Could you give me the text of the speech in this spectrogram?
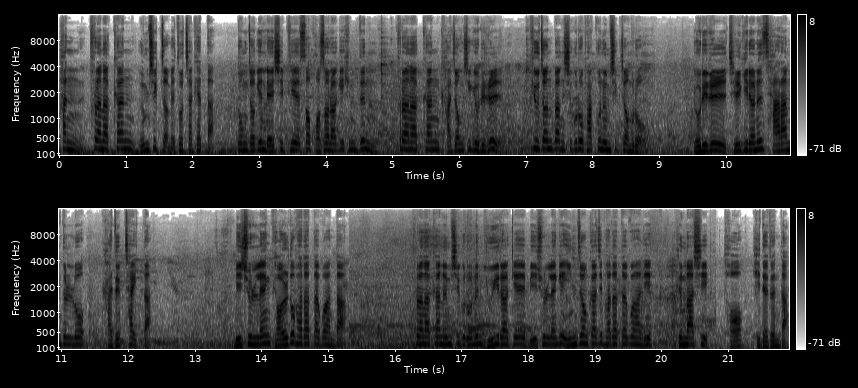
한 프라나칸 음식점에 도착했다. 동적인 레시피에서 벗어나기 힘든 프라나칸 가정식 요리를 퓨전 방식으로 바꾼 음식점으로 요리를 즐기려는 사람들로 가득 차 있다. 미슐랭 별도 받았다고 한다. 프라나칸 음식으로는 유일하게 미슐랭의 인정까지 받았다고 하니 그 맛이 더 기대된다.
